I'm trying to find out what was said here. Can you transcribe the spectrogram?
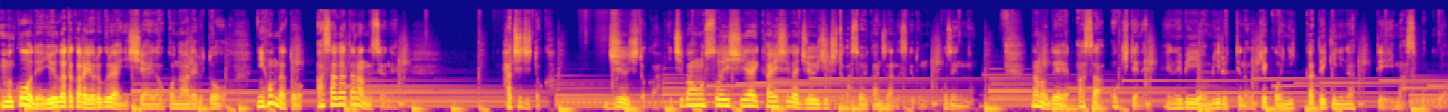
向こうで夕方から夜ぐらいに試合が行われると、日本だと朝方なんですよね。8時とか10時とか、一番遅い試合開始が11時とかそういう感じなんですけども、午前の。なので、朝起きてね、NBA を見るっていうのが結構日課的になっています、僕は。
